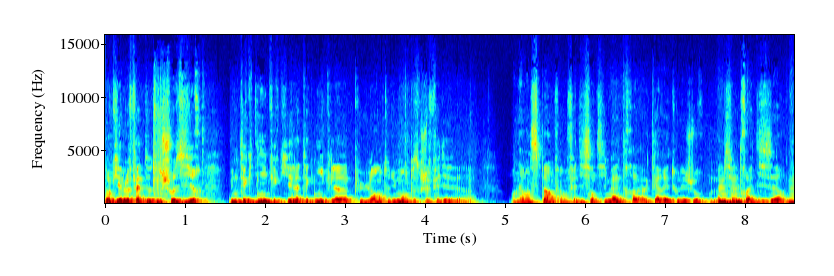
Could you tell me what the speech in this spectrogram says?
Donc, il y a le fait de choisir une technique qui est la technique la plus lente du monde, parce que je fais des... On n'avance pas, enfin, on fait 10 cm carrés tous les jours, même si on Mhm. travaille 10 heures. Mhm.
